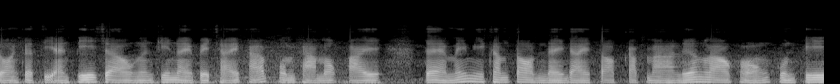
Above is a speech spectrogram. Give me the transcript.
ตอนเกษียณพี่จะเอาเงินที่ไหนไปใช้ครับ ผมถามออกไป แต่ไม่มีคำตอบใด ๆ ตอบกลับมาเรื่องราวของคุณพี่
